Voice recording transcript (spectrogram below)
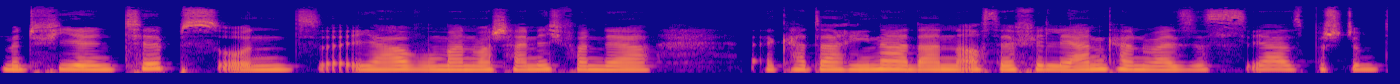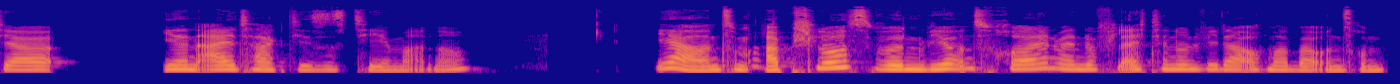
mit vielen Tipps und ja, wo man wahrscheinlich von der äh, Katharina dann auch sehr viel lernen kann, weil es ja, es bestimmt ja ihren Alltag, dieses Thema. Ne? Ja, und zum Abschluss würden wir uns freuen, wenn du vielleicht hin und wieder auch mal bei unserem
